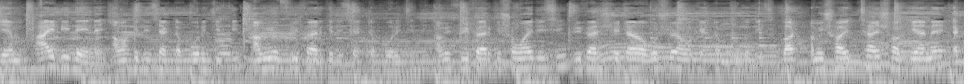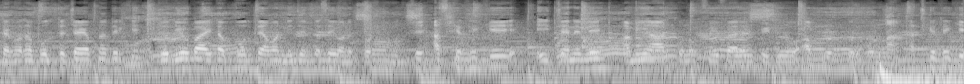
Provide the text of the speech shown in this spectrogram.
গেম আইডি দেয় নাই। আমাকে দিচ্ছে একটা পরিচিতি। আমিও ফ্রি ফায়ারকে দিচ্ছি একটা পরিচিতি। আমি ফ্রি ফায়ারকে সময় দিয়েছি। ফ্রি ফায়ার সেটার অবশ্যই আমাকে একটা মূল্য দিয়েছে। বাট আমি স্বেচ্ছায় সজ্ঞানে একটা কথা বলতে চাই আপনাদেরকে। যদিও বা এটা বলতে আমার নিজের কাছেই অনেক কষ্ট হচ্ছে। আজকে থেকে এই চ্যানেলে আমি আর কোনো ফ্রি ফায়ারের ভিডিও আপলোড করব না। আজকে থেকে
